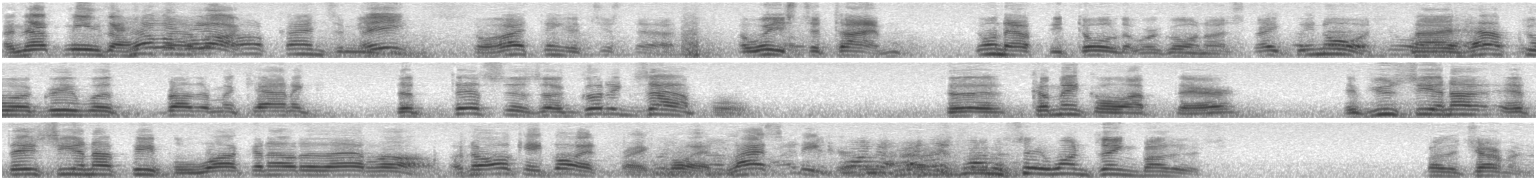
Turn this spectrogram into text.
And that means a hell of a We have All lot. kinds of Eh? so I think it's just a, a waste of time. Don't have to be told that we're going on strike, we know it. And I have to agree with Brother Mechanic that this is a good example to Cominco up there. If you see enough, if they see enough people walking out of that hall. Oh, no, okay, go ahead, Frank, go ahead. Last speaker. I just want to say one thing, brothers, Brother Chairman.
